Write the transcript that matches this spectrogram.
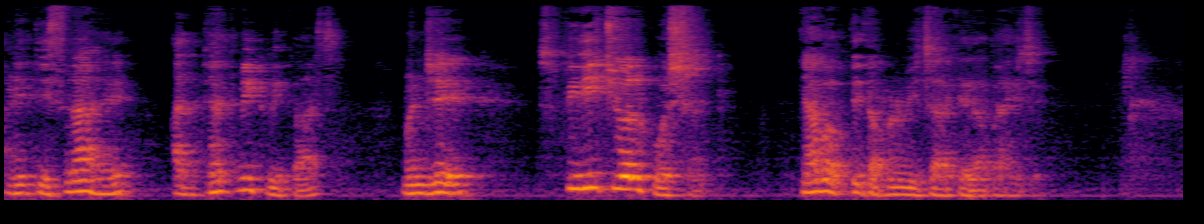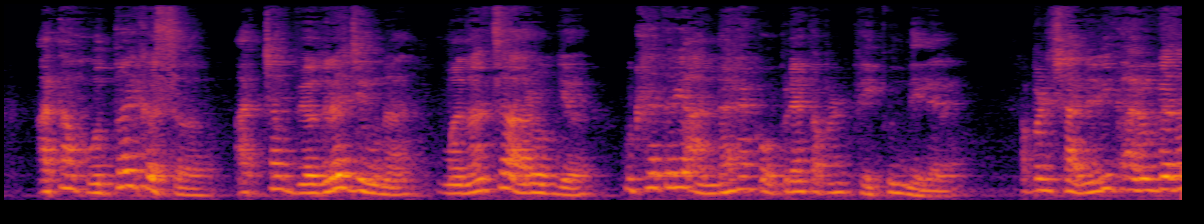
आणि तिसरा आहे आध्यात्मिक विकास म्हणजे स्पिरिच्युअल क्वेश्चन या बाबतीत आपण विचार केला पाहिजे. आता होतंय कसं आजच्या व्यग्र जीवनात मनाचं आरोग्य कुठल्या तरी अंधाऱ्या कोपऱ्यात आपण फेकून दिलेलं आहे. आपण शारीरिक आरोग्याचा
